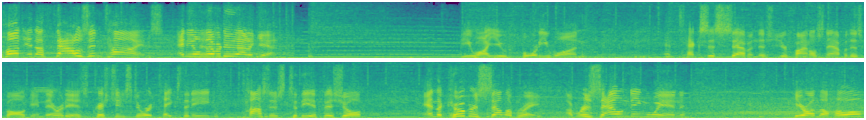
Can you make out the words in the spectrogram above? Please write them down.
punt it a thousand times, and he'll never do that again. BYU 41 and Texas 7. This is your final snap of this ball game. There it is. Christian Stewart takes the knee, tosses to the official, and the Cougars celebrate a resounding win here on the home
